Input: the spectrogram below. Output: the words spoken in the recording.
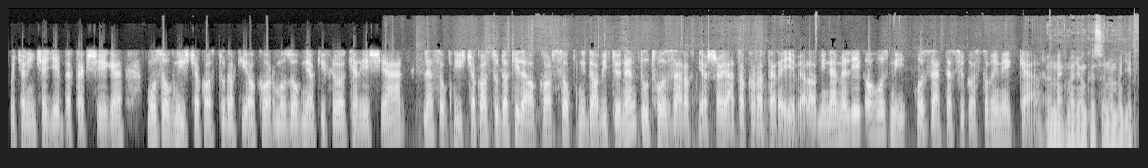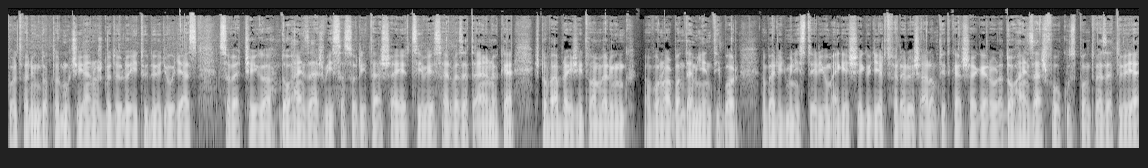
hogyha nincs egyéb betegsége. Mozogni is csak azt tud, aki akar mozogni, aki fölkel és jár. Leszokni is csak azt tud, aki le akar szokni, de amit ő nem tud hozzárakni a saját akarat erejével, ami nem elég, ahhoz mi hozzátesszük azt, ami még kell. Önnek nagyon köszönöm, hogy itt volt velünk. Dr. Mucsi János Gödöllői Tüdőgyógyász, Szövetség a Dohányzás visszaszorításáért civil szervezet elnöke, és továbbra is itt van velünk a vonalban Demjén Tibor, a Belügyminisztérium egészségügyért felelős államtitkárságáról, a Dohányzás fókuszpont vezetője.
